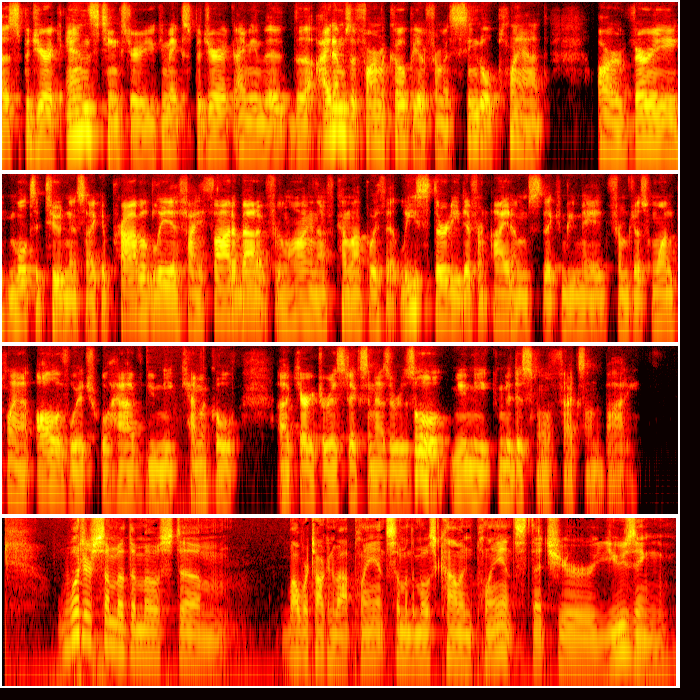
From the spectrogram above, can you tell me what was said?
a spagyric ens tincture. You can make spagyric. I mean, the, the items of pharmacopoeia from a single plant are very multitudinous. I could probably, if I thought about it for long enough, come up with at least 30 different items that can be made from just one plant, all of which will have unique chemical uh, characteristics and as a result, unique medicinal effects on the body. What are some of the most, um, while we're talking about plants, some of the most common plants that you're using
